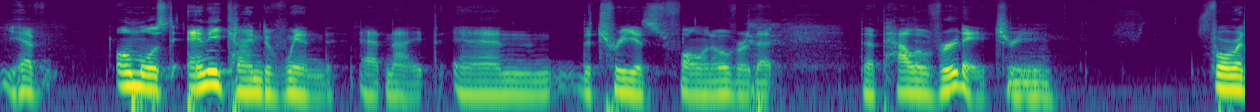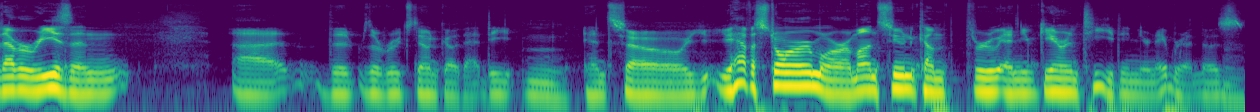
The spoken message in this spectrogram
you have almost any kind of wind at night, and the tree has fallen over. That the Palo Verde tree, for whatever reason, uh, the the roots don't go that deep, and so you, you have a storm or a monsoon come through, and you guaranteed in your neighborhood those.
